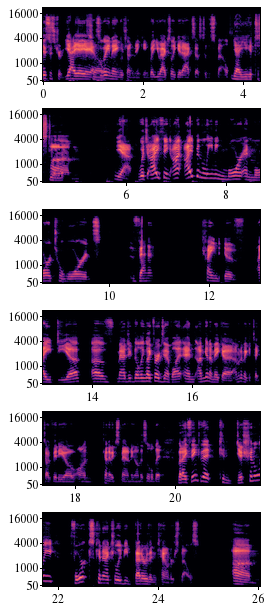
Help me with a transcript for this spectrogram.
This is true. Yeah, yeah, yeah, yeah. So, So- lane anguish unmaking, but you actually get access to the spell. Yeah, you get to steal it. Um, yeah, which I think I, I've been leaning more and more towards that kind of idea of magic building. Like for example, I, and I'm gonna make a I'm gonna make a TikTok video on kind of expounding on this a little bit. But I think that conditionally, forks can actually be better than counter spells. Um,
